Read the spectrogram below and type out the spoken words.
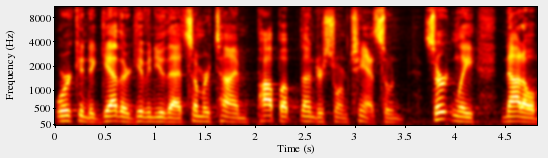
working together, giving you that summertime pop up thunderstorm chance. So, certainly not a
